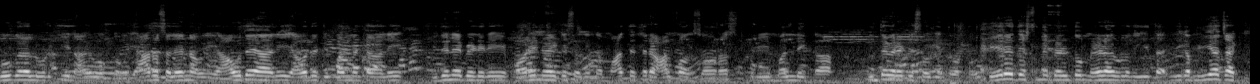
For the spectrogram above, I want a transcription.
ಗೂಗಲಲ್ಲಿ ಹುಡುಕಿ ನಾವೇ ಹೋಗ್ತೇವೆ. ಯಾರು ಸಲಹೆ ನಾವು ಯಾವುದೇ ಆಗಲಿ ಯಾವುದೇ ಡಿಪಾರ್ಟ್ಮೆಂಟ್ ಆಗಲಿ ಇದನ್ನೇ ಬೆಳೀರಿ ಫಾರಿನ್ ವೆರೈಟೀಸ್ ಹೋಗಿಂದ ಮಾತಾಡ್ತಾರೆ ಮಾತಾಡ್ತಾರೆ ಆಲ್ಫಾನ್ಸೋ ರಸ್ಪುರಿ ಮಲ್ಲಿಕ ಇಂಥ ವೆರೈಟೀಸ್ ಹೋಗಿ ಅಂತ ಹೊರಟು ಬೇರೆ ದೇಶದಿಂದ ಬೆಳೆದು ಮೇಳಗಳು ಈಗ ಈಗ ಮಿಯಾಜಾಕಿ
